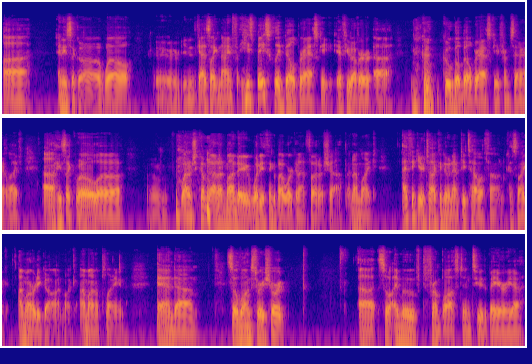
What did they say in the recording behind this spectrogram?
Uh, and he's like, uh, well, uh, you know, the guy's like nine foot. He's basically Bill Brasky, if you ever uh, Google Bill Brasky from Saturday Night Live. Uh, he's like, well, uh, um, why don't you come down on Monday? What do you think about working on Photoshop? And I'm like, I think you're talking to an empty telephone because, like, I'm already gone. Like, I'm on a plane. And um, so, long story short, uh, so I moved from Boston to the Bay Area.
